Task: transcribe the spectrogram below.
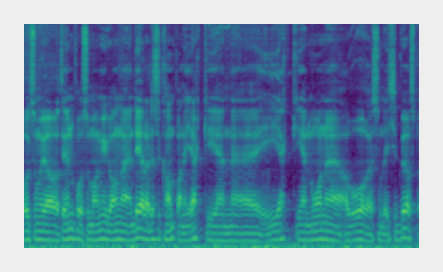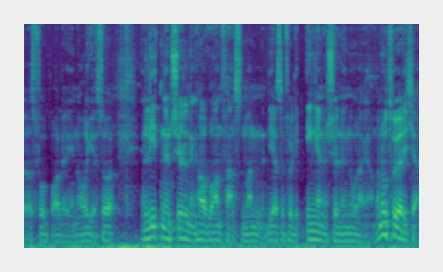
Og som vi har vært inne på så mange ganger, en del av disse kampene gikk i en, eh, gikk i en måned av året som det ikke bør spilles fotball i Norge. Så en liten unnskyldning har Brann-fansen, men de har selvfølgelig ingen unnskyldning nå lenger. Men nå tror jeg det ikke.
